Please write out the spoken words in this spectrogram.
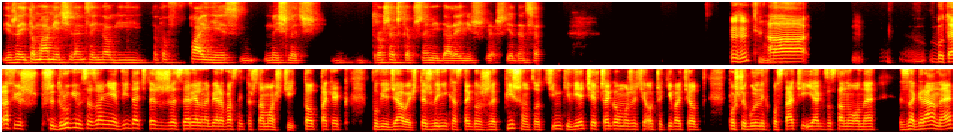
jeżeli to ma mieć ręce i nogi, no to fajnie jest myśleć troszeczkę przynajmniej dalej niż, wiesz, jeden set. Mhm. No. A bo teraz już przy drugim sezonie widać też, że serial nabiera własnej tożsamości. To, tak jak powiedziałeś, też wynika z tego, że pisząc odcinki wiecie, czego możecie oczekiwać od poszczególnych postaci i jak zostaną one zagrane.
